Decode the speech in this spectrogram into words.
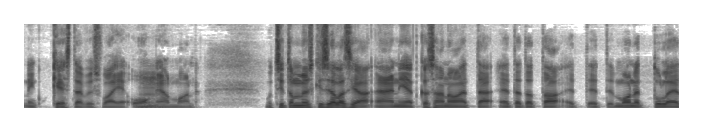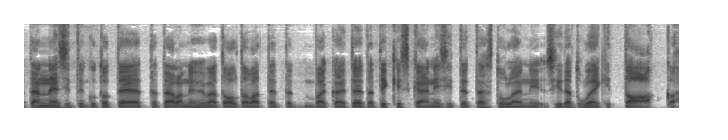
niin kuin kestävyysvaje-ongelman. Mm. Mutta sitten on myöskin sellaisia ääniä, jotka sanoo, että, että, tota, että, että monet tulee tänne sitten kun toteaa, että täällä on niin hyvät oltavat, että vaikka ei töitä tekiskään, niin sitten tästä tulee, niin siitä tuleekin taakka.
